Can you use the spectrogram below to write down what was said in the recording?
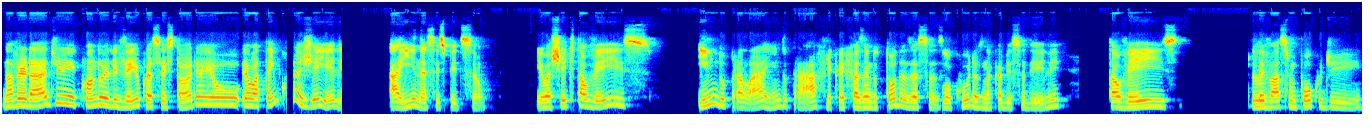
Na verdade, quando ele veio com essa história, eu, eu até encorajei ele a ir nessa expedição. Eu achei que talvez indo para lá, indo para África e fazendo todas essas loucuras na cabeça dele, talvez levasse um pouco de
